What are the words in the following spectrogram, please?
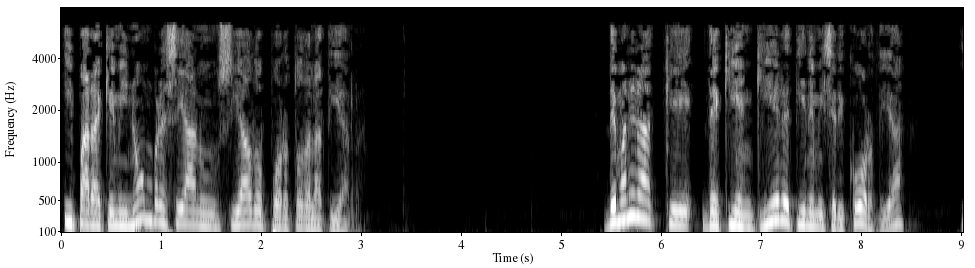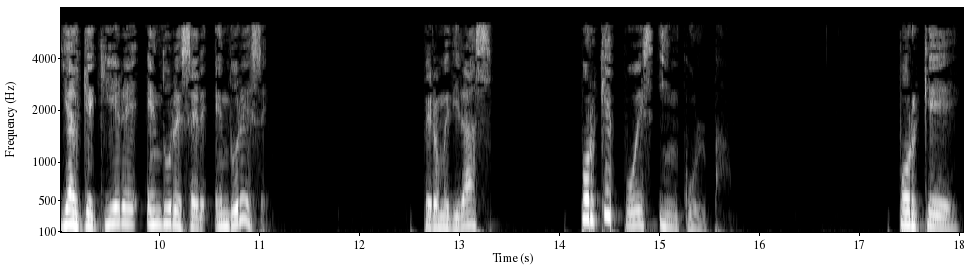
y para que mi nombre sea anunciado por toda la tierra. De manera que de quien quiere tiene misericordia, y al que quiere endurecer, endurece. Pero me dirás, ¿por qué pues inculpa? Porque,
